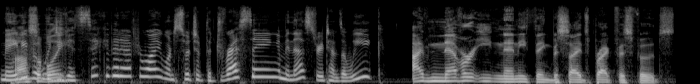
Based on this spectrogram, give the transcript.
maybe. But would Possibly. you get sick of it after a while? You want to switch up the dressing? I mean, that's three times a week. I've never eaten anything besides breakfast foods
